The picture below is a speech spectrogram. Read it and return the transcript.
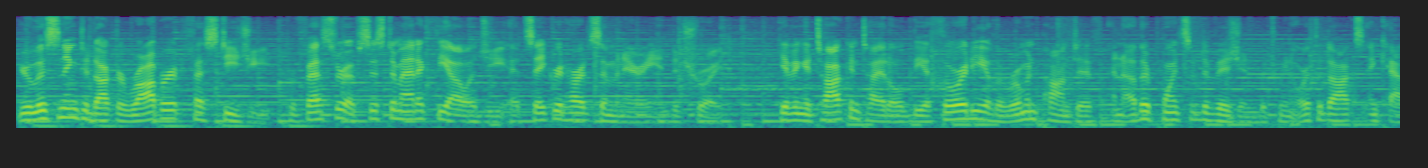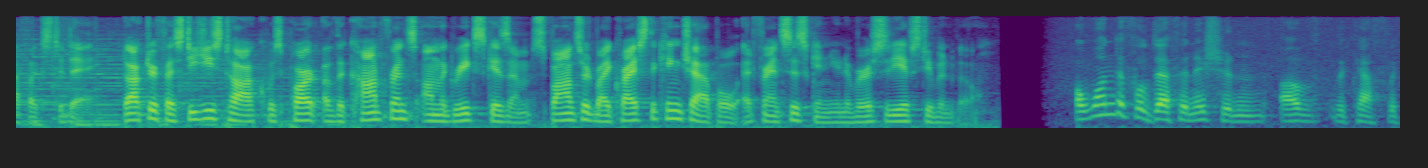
You're listening to Dr. Robert Fastiggi, professor of systematic theology at Sacred Heart Seminary in Detroit, giving a talk entitled The Authority of the Roman Pontiff and Other Points of Division Between Orthodox and Catholics Today. Dr. Fastiggi's talk was part of the Conference on the Greek Schism, sponsored by Christ the King Chapel at Franciscan University of Steubenville. A wonderful definition of the Catholic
